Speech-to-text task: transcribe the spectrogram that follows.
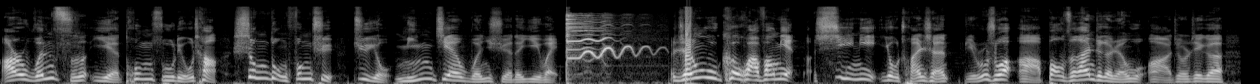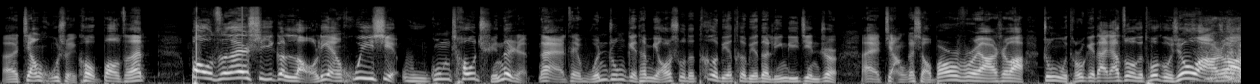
而文词也通俗流畅、生动风趣，具有民间文学的意味。人物刻画方面细腻又传神，比如说啊，鲍泽安这个人物啊，就是这个呃江湖水寇鲍泽安。鲍子安是一个老练诙谐、武功超群的人，哎，在文中给他描述的特别特别的淋漓尽致，哎，讲个小包袱呀，是吧？中午头给大家做个脱口秀啊，是吧？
